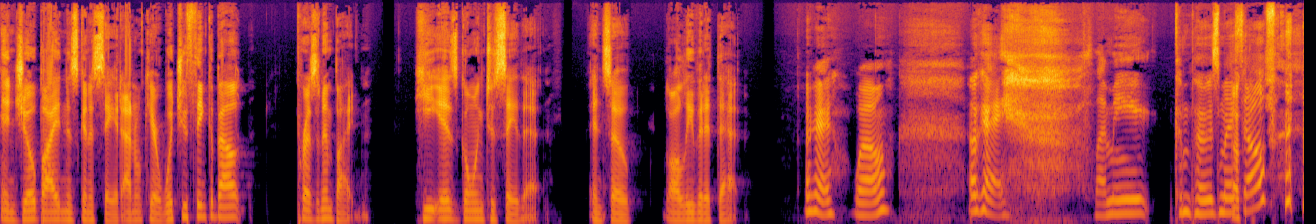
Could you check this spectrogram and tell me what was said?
And Joe Biden is going to say it. I don't care what you think about President Biden. He is going to say that. And so I'll leave it at that. Okay. Well, okay. Let me compose myself.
